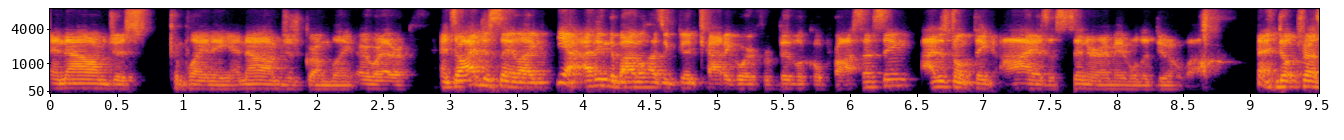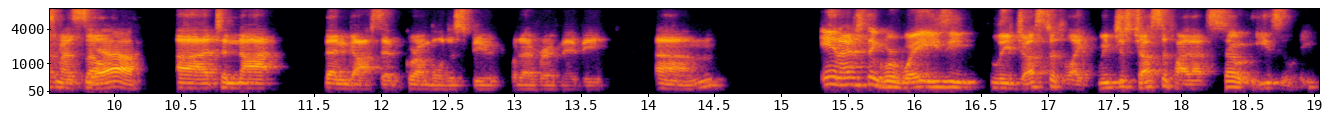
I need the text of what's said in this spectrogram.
and now I'm just complaining, and now I'm just grumbling or whatever. And so I just say, like, yeah, I think the Bible has a good category for biblical processing. I just don't think I, as a sinner, am able to do it well. I don't trust myself yeah. uh, to not then gossip, grumble, dispute, whatever it may be. Um, and I just think we're way easily justified. like we just justify that so easily.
